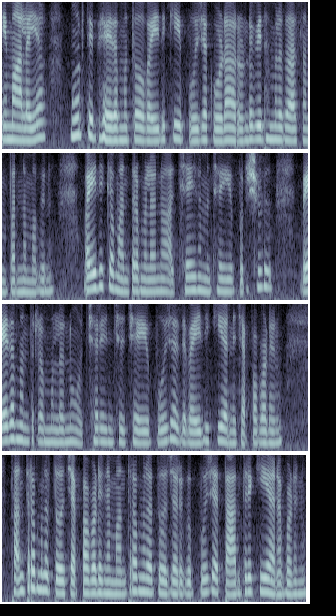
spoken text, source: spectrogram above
హిమాలయ మూర్తి భేదముతో వైదికి పూజ కూడా రెండు విధములుగా సంపన్నమగును. వైదిక మంత్రములను అధ్యయనము చేయు పురుషుడు వేద మంత్రములను ఉచ్చరించి చేయు పూజ అది వైదికి అని చెప్పబడును. తంత్రములతో చెప్పబడిన మంత్రములతో జరుగు పూజ తాంత్రికి అనబడును.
